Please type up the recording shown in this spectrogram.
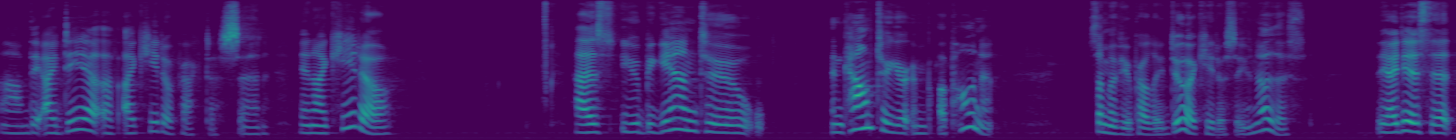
um, the idea of Aikido practice. And in Aikido, as you begin to encounter your opponent, some of you probably do Aikido, so you know this. The idea is that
